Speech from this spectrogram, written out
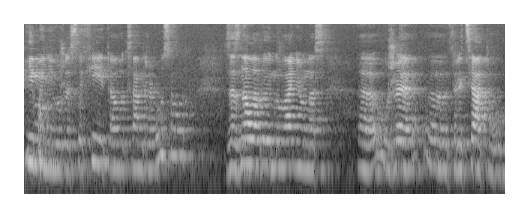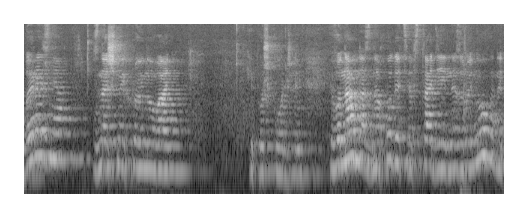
імені уже Софії та Олександра Русових зазнала руйнування у нас е, уже е, 30 березня, значних руйнувань і пошкоджень. І вона в нас знаходиться в стадії не зруйнованих,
